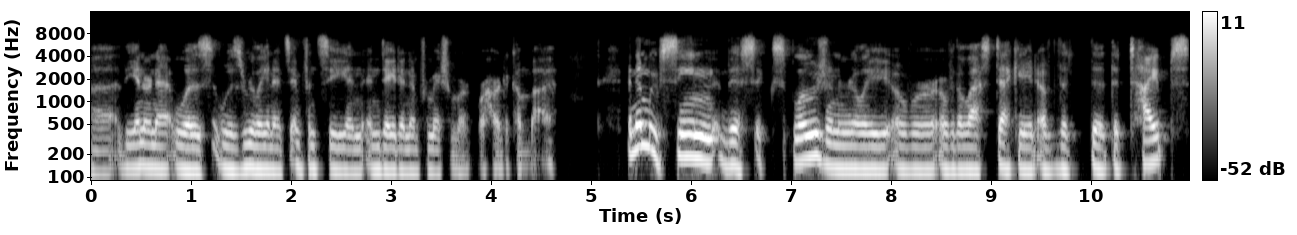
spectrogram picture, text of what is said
Uh, the internet was was really in its infancy, and, and data and information were, were hard to come by. And then we've seen this explosion really over, over the last decade of the, the, the types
